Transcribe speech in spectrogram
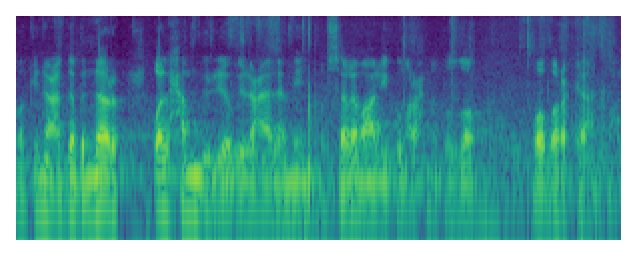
وقنا عذاب النار والحمد لله رب العالمين. والسلام عليكم ورحمة الله وبركاته.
